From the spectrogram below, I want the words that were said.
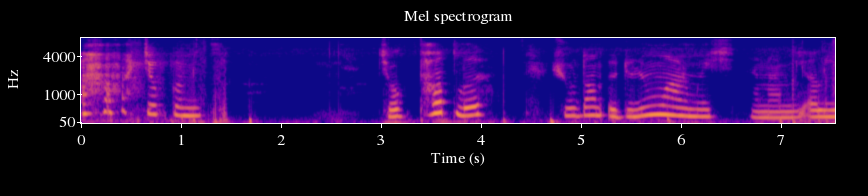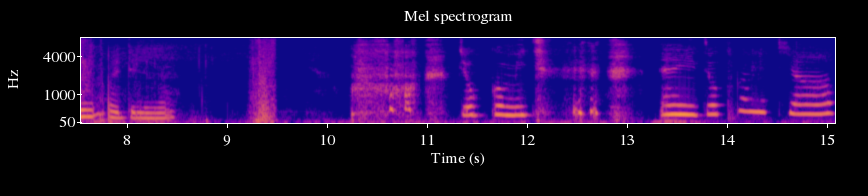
Çok komik. Çok tatlı. Şuradan ödülüm varmış. Hemen bir alayım ödülümü. çok komik. Ey çok komik ya.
